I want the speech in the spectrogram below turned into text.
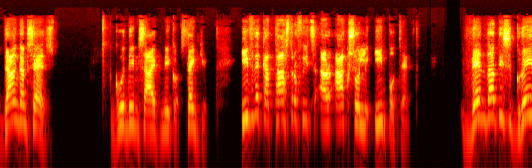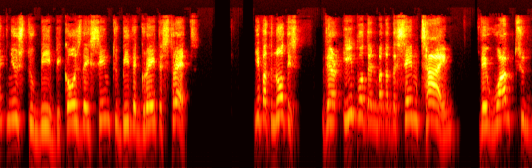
Dangan says good insight nikos. Thank you if the catastrophes are actually impotent then that is great news to me because they seem to be the greatest threat. Yeah but notice they're impotent but at the same time they want to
